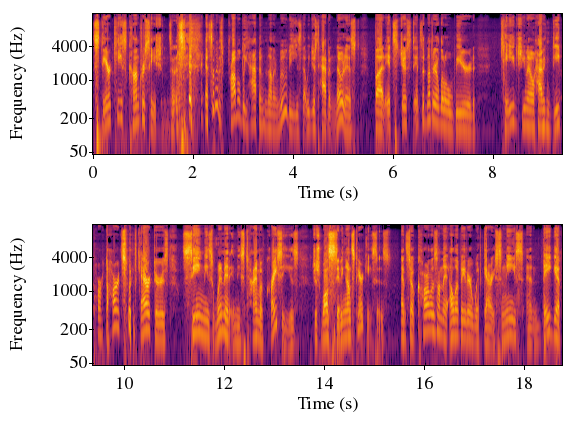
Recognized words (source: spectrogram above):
Staircase conversations, and it's it's something that's probably happened in other movies that we just haven't noticed. But it's just it's another little weird Cage, you know, having deep heart to hearts with characters, seeing these women in these time of crises, just while sitting on staircases. And so Carla's on the elevator with Gary Sinise, and they get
